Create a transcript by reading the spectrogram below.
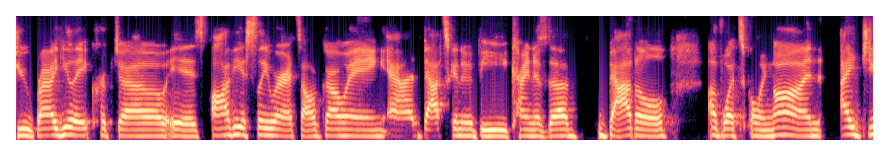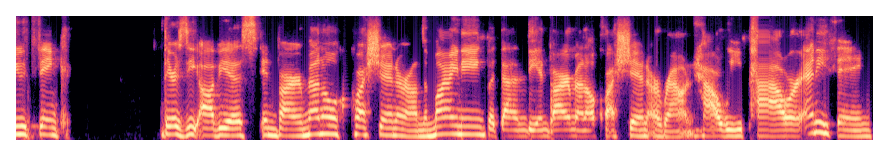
to regulate crypto is obviously where it's all going and that's going to be kind of the battle of what's going on. I do think there's the obvious environmental question around the mining, but then the environmental question around how we power anything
